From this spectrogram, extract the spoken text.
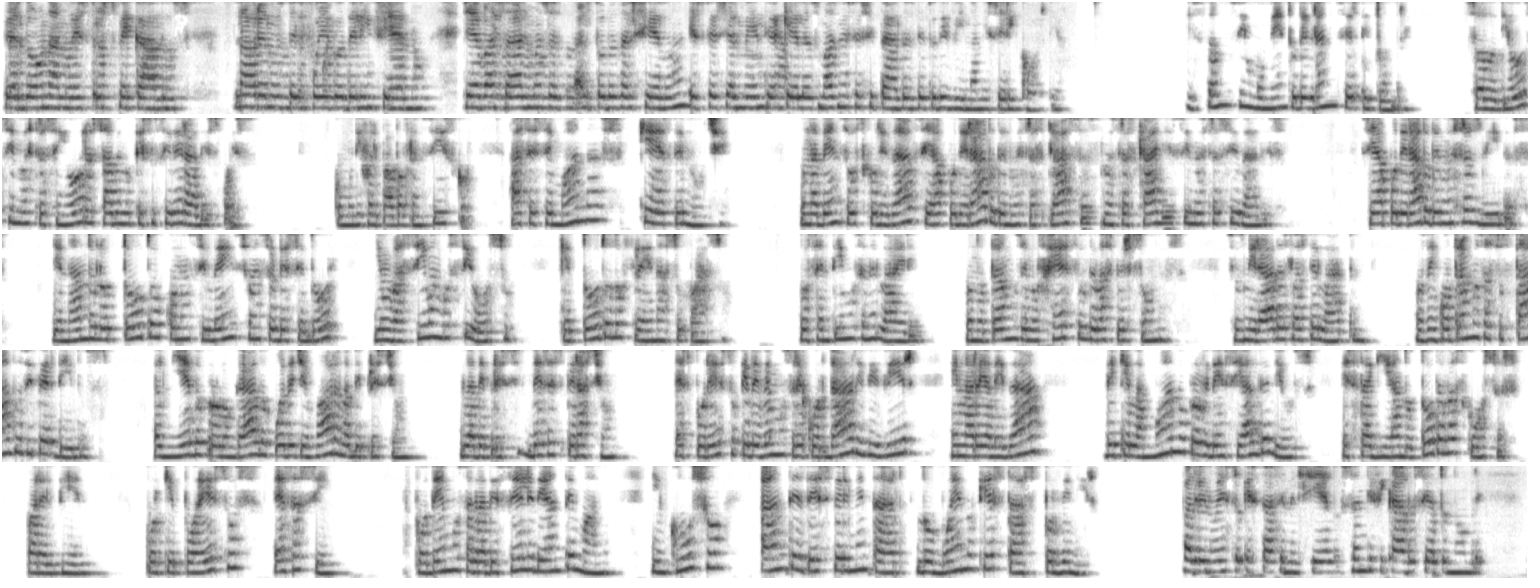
perdona nuestros pecados, líbranos del fuego del infierno, lleva almas a, todas al cielo, especialmente aquellas más necesitadas de tu divina misericordia. Estamos en un momento de gran incertidumbre. Solo Dios y Nuestra Señora saben lo que sucederá después. Como dijo el Papa Francisco, hace semanas que es de noche una densa oscuridad se ha apoderado de nuestras plazas, nuestras calles y nuestras ciudades. Se ha apoderado de nuestras vidas, llenándolo todo con un silencio ensordecedor y un vacío angustioso que todo lo frena a su paso. Lo sentimos en el aire, lo notamos en los gestos de las personas, sus miradas las delatan. Nos encontramos asustados y perdidos el miedo prolongado puede llevar a la depresión, la desesperación. Es por eso que debemos recordar y vivir en la realidad de que la mano providencial de Dios está guiando todas las cosas para el bien, porque por eso es así. Podemos agradecerle de antemano, incluso antes de experimentar lo bueno que estás por venir. Padre nuestro que estás en el cielo, santificado sea tu nombre.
